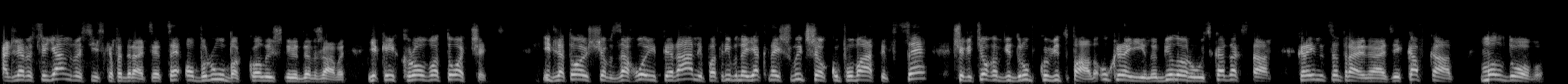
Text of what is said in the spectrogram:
А для росіян Російська Федерація це обрубок колишньої держави, який кровоточить. І для того, щоб загоїти рани, потрібно якнайшвидше окупувати все, що від цього відрубку відпало: Україну, Білорусь, Казахстан, країни Центральної Азії, Кавказ, Молдову.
